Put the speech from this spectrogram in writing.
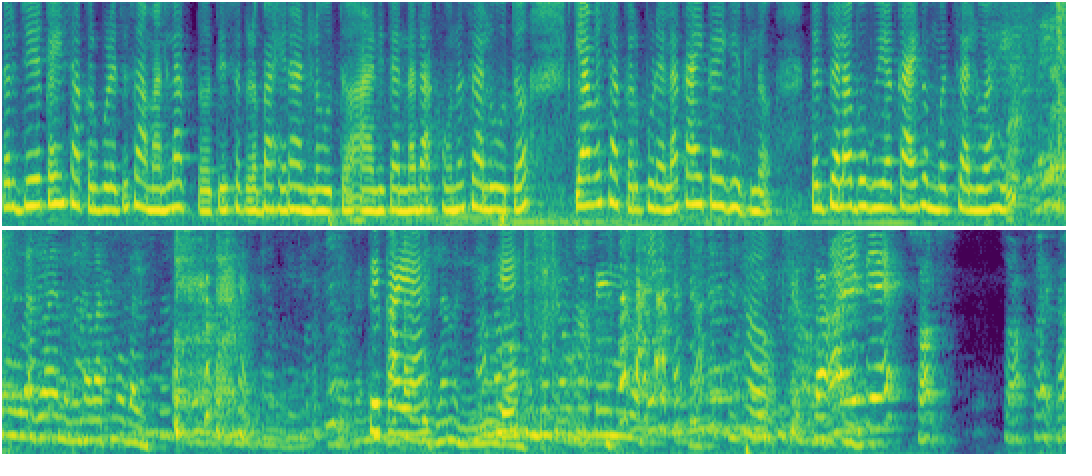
तर जे काही साखरपुड्याचं सामान लागतं ते सगळं बाहेर आणलं होतं आणि त्यांना दाखवणं चालू होतं की आम्ही साखरपुड्याला काय काय घेतलं. तर चला बघूया काय गंमत चालू आहे. तू जो आहे? म्हणे. नवाच मोबाईल ते काय आहे हे सॉक्स सॉक्स आहे. का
